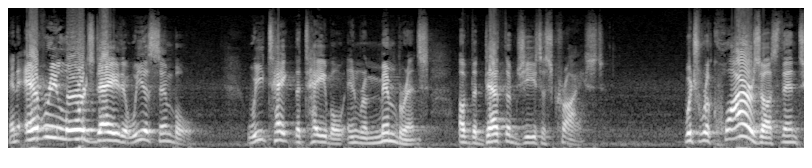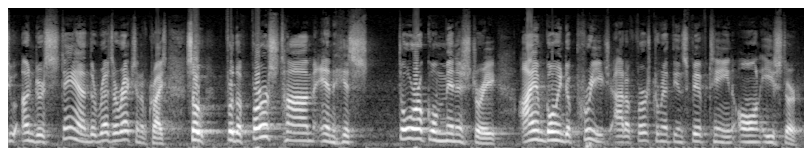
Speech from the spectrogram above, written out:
And every Lord's Day that we assemble, we take the table in remembrance of the death of Jesus Christ, which requires us then to understand the resurrection of Christ. So, for the first time in historical ministry, I am going to preach out of 1 Corinthians 15 on Easter.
